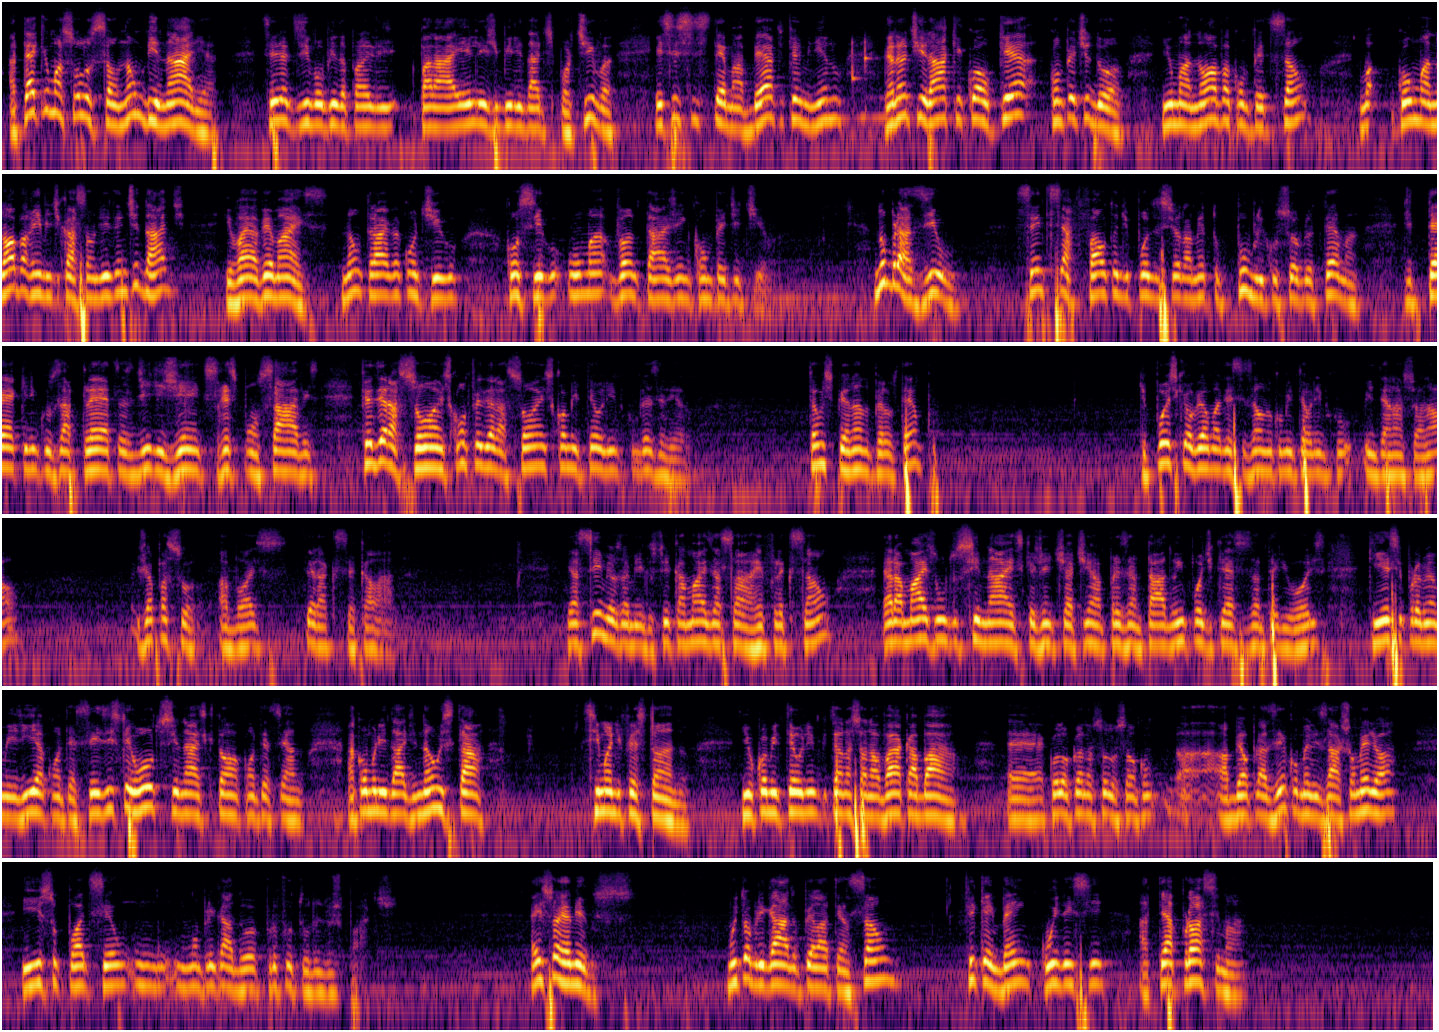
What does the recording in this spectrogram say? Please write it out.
Até que uma solução não binária seja desenvolvida para, a elegibilidade esportiva, esse sistema aberto e feminino garantirá que qualquer competidor em uma nova competição, uma, com uma nova reivindicação de identidade, e vai haver mais, não traga contigo, consigo uma vantagem competitiva. No Brasil, sente-se a falta de posicionamento público sobre o tema de técnicos, atletas, dirigentes, responsáveis, federações, confederações, Comitê Olímpico Brasileiro. Estão esperando pelo tempo? Depois que houver uma decisão no Comitê Olímpico Internacional, já passou, a voz terá que ser calada. E assim, meus amigos, fica mais essa reflexão era mais um dos sinais que a gente já tinha apresentado em podcasts anteriores, que esse problema iria acontecer. Existem outros sinais que estão acontecendo. A comunidade não está se manifestando e o Comitê Olímpico Internacional vai acabar é, colocando a solução com, a, a bel prazer, como eles acham melhor, e isso pode ser um, um complicador para o futuro do esporte. É isso aí, amigos. Muito obrigado pela atenção. Fiquem bem, cuidem-se. Até a próxima!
